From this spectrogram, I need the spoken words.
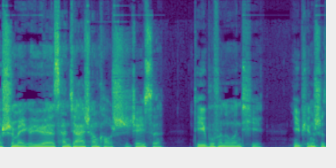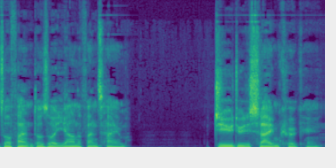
我是每个月参加一场考试，Jason。第一部分的问题，你平时做饭都做一样的饭菜吗？Do you do the same cooking?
